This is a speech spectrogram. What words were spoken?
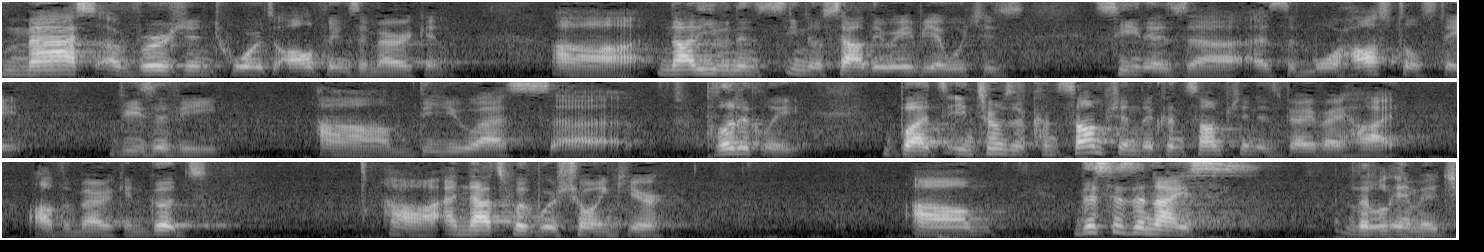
mass aversion towards all things American. Uh, not even in you know, Saudi Arabia, which is seen as a, as a more hostile state vis-a-vis um, the U.S. Uh, politically. But in terms of consumption, the consumption is very, very high of American goods. Uh, and that's what we're showing here. Um, this is a nice little image.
